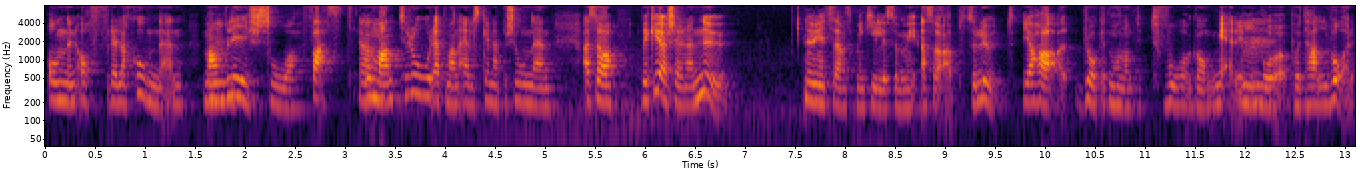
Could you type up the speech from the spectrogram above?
on and off relationen. Man blir så fast. Ja. Och man tror att man älskar den här personen. Alltså det kan jag känna nu. Nu är jag tillsammans med en kille som är, alltså absolut, jag har bråkat med honom typ två gånger på, på ett halvår.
